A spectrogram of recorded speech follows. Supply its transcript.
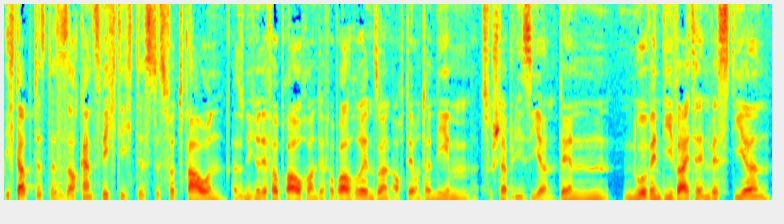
Ich glaube, das, das ist auch ganz wichtig, dass das Vertrauen, also nicht nur der Verbraucher und der Verbraucherin, sondern auch der Unternehmen zu stabilisieren. Denn nur wenn die weiter investieren,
